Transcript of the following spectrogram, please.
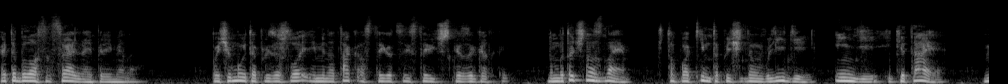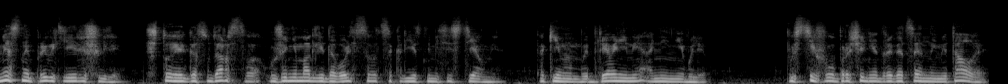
Это была социальная перемена. Почему это произошло именно так, остается исторической загадкой. Но мы точно знаем, что по каким-то причинам в Лидии, Индии и Китае местные правители решили, что их государства уже не могли довольствоваться кредитными системами, какими бы древними они ни были. Пустив в обращение драгоценные металлы,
